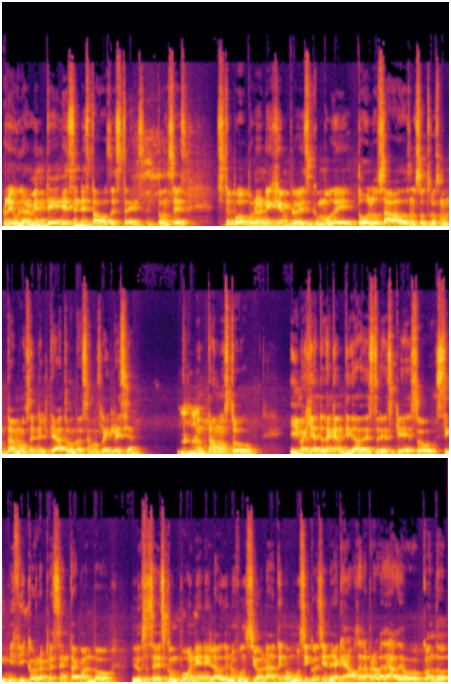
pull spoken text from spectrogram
regularmente es en estados de estrés. Entonces, si te puedo poner un ejemplo, es como de todos los sábados nosotros montamos en el teatro donde hacemos la iglesia, montamos todo. Imagínate la cantidad de estrés que eso significa o representa cuando luces se descomponen, el audio no funciona, tengo músicos diciendo ya que vamos a la prueba de audio, cuando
